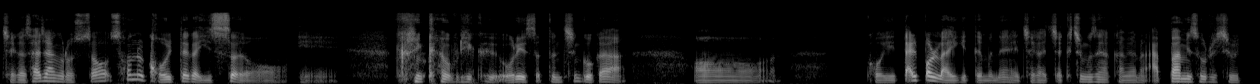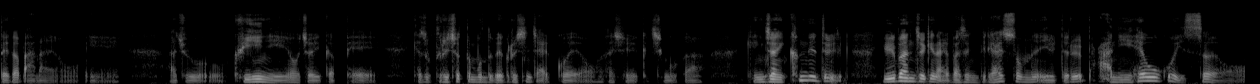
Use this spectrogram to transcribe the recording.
제가 사장으로서 선을 그을 때가 있어요. 예. 그러니까 우리 그 오래 있었던 친구가 어 거의 딸뻘 나이기 때문에 제가 진짜 그 친구 생각하면 아빠 미소를 지을 때가 많아요. 예. 아주 귀인이에요. 저희 카페 계속 들으셨던 분도 왜 그러신지 알 거예요. 사실 그 친구가 굉장히 큰 일들 일반적인 알바생들이 할 수 없는 일들을 많이 해오고 있어요.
